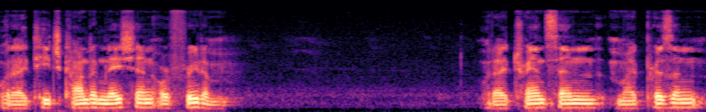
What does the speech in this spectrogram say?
Would I teach condemnation or freedom? Would I transcend my prison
